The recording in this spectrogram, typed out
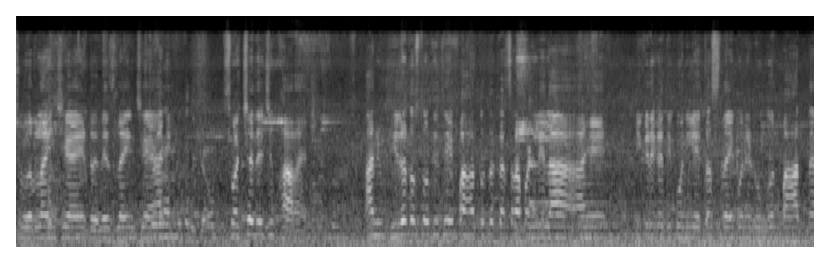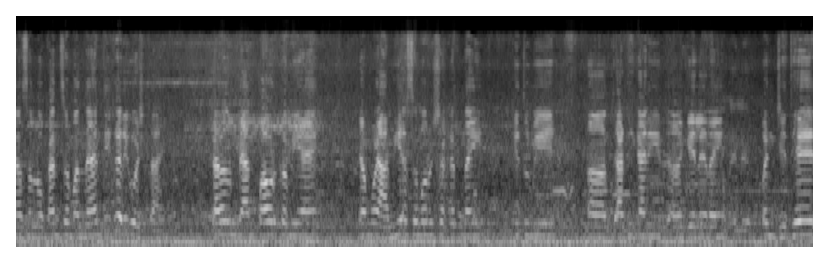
शुअर लाईनची आहे ड्रेनेज लाईनची आहे आणि स्वच्छतेची फार आहे. आणि फिरत असतो तिथे पाहतो तर कचरा पडलेला आहे. इकडे कधी कोणी येतच नाही कोणी ढुंगून पाहत नाही असं लोकांचं म्हणणं आहे आणि ती खरी गोष्ट आहे. कारण मॅनपॉवर कमी आहे. त्यामुळे आम्ही असं म्हणू शकत नाही की तुम्ही त्या ठिकाणी गेले नाही. पण जिथे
